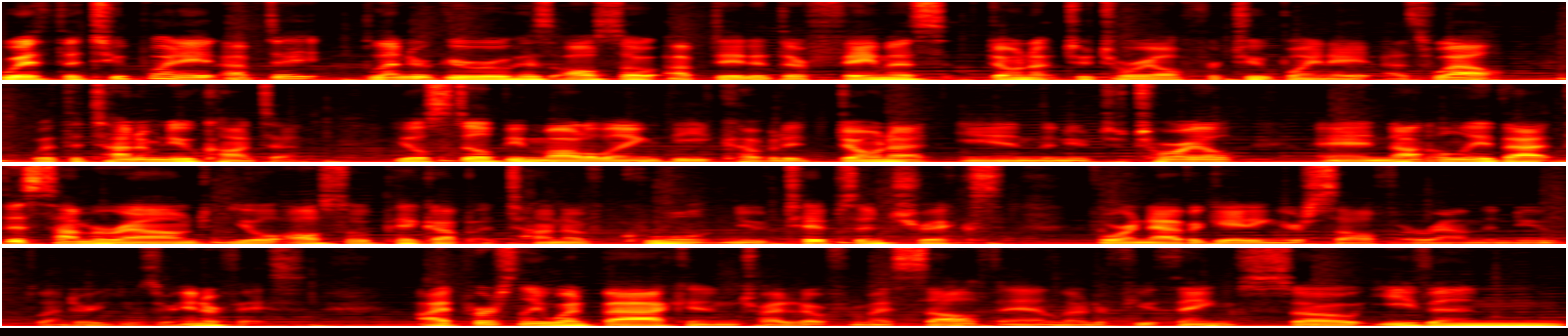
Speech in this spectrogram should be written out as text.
With the 2.8 update, Blender Guru has also updated their famous donut tutorial for 2.8 as well, with a ton of new content. You'll still be modeling the coveted donut in the new tutorial, and not only that, this time around, you'll also pick up a ton of cool new tips and tricks for navigating yourself around the new Blender user interface. I personally went back and tried it out for myself and learned a few things, so even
